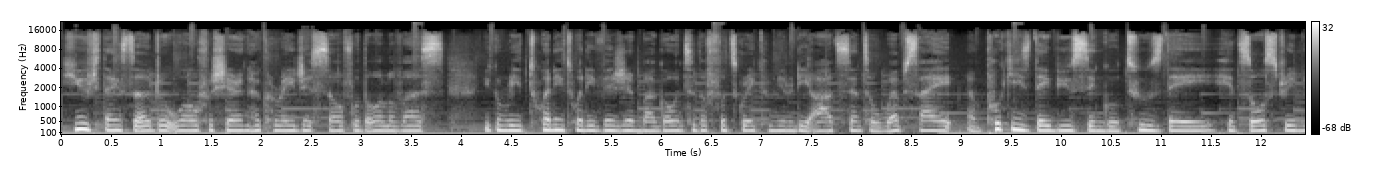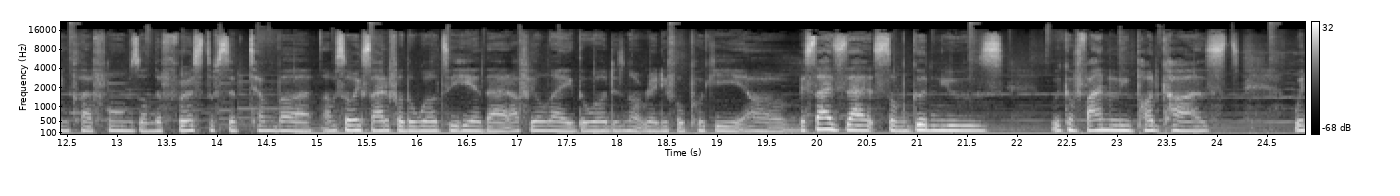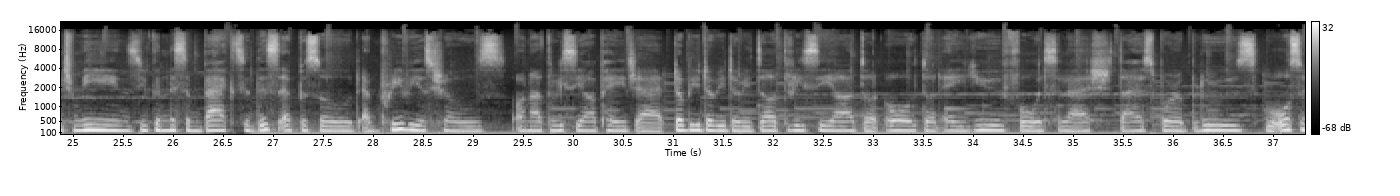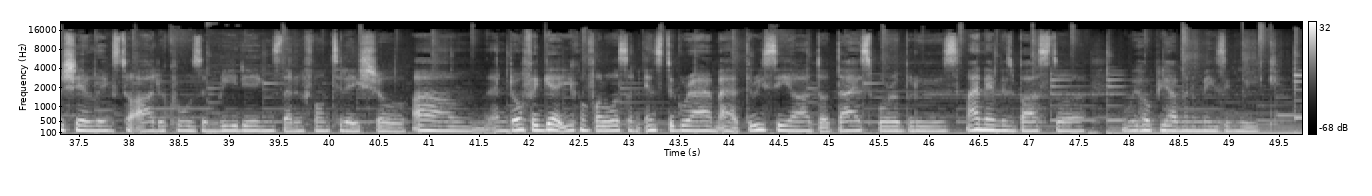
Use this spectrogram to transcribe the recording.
Huge thanks to Adutwal for sharing her courageous self with all of us. You can read 2020 Vision by going to the Footscray Community Arts Center website. And Pookie's debut single, Tuesday, hits all streaming platforms on the 1st of September. I'm so excited for the world to hear that. I feel like the world is not ready for Pookie. Um, besides that, some good news. We can finally podcast. Which means you can listen back to this episode and previous shows on our 3CR page at www.3cr.org.au forward slash diaspora blues. We'll also share links to articles and readings that inform today's show. Um, and don't forget, you can follow us on Instagram at 3cr.diasporablues. My name is Basta. And we hope you have an amazing week.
